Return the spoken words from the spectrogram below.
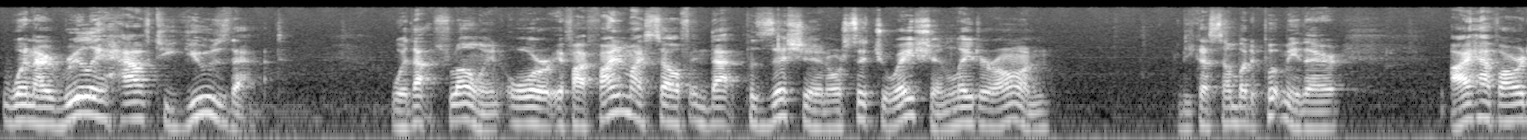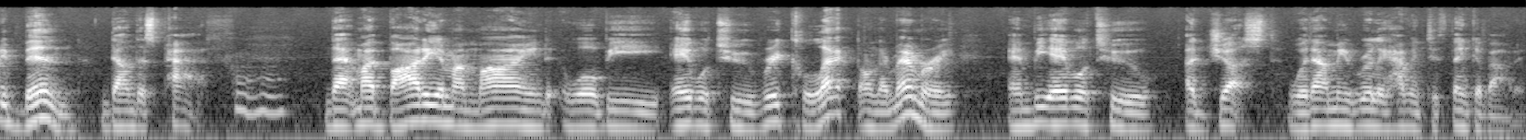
when I really have to use that with that flowing, or if I find myself in that position or situation later on, because somebody put me there, I have already been down this path. That my body and my mind will be able to recollect on their memory and be able to adjust without me really having to think about it.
